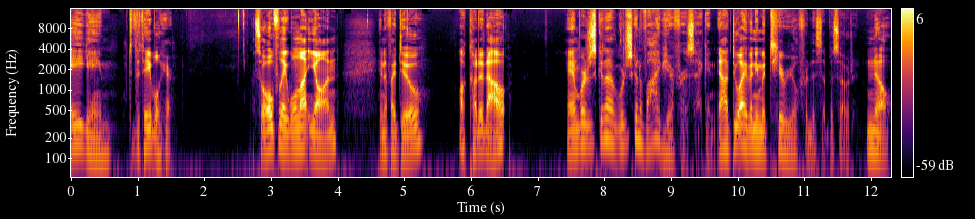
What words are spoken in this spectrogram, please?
A game to the table here. So hopefully I will not yawn. And if I do, I'll cut it out. And we're just gonna we're just gonna vibe here for a second. Now, do I have any material for this episode? No.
